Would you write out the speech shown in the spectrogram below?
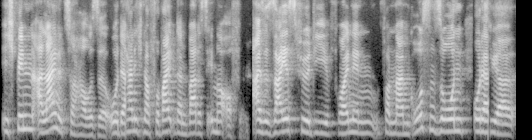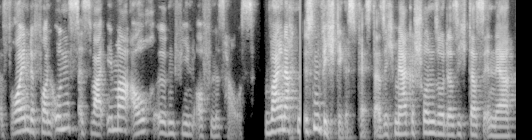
ich bin alleine zu Hause oder kann ich noch vorbei, dann war das immer offen. Also sei es für die Freundin von meinem großen Sohn oder für Freunde von uns, es war immer auch irgendwie ein offenes Haus. Weihnachten ist ein wichtiges Fest. Also ich merke schon so, dass ich das in der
